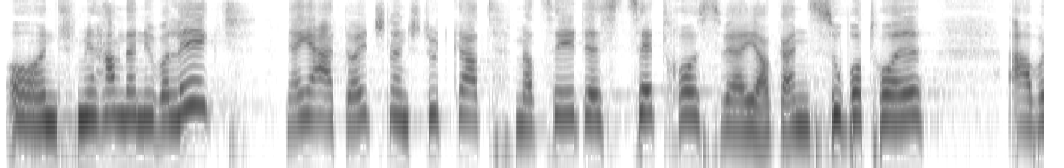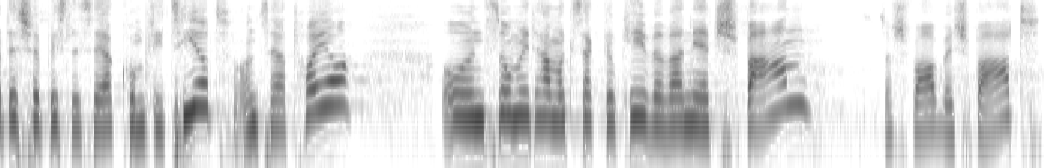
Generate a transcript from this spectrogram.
Und wir haben dann überlegt, naja, Deutschland, Stuttgart, Mercedes, Zetros wäre ja ganz super toll, aber das ist ein bisschen sehr kompliziert und sehr teuer. Und somit haben wir gesagt, okay, wir werden jetzt sparen der Schwabe spart.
